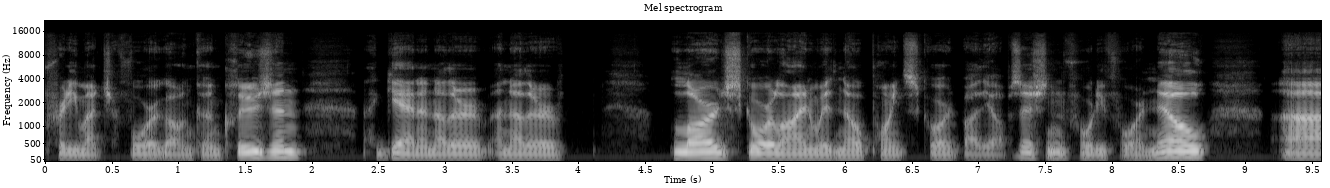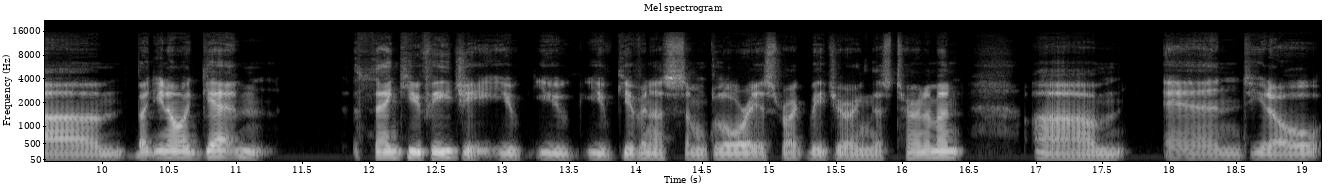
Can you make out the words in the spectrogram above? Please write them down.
pretty much a foregone conclusion. Again, another another large score line with no points scored by the opposition, 44 0. Um, but you know, again, thank you, Fiji. You you you've given us some glorious rugby during this tournament. Um, and you know,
